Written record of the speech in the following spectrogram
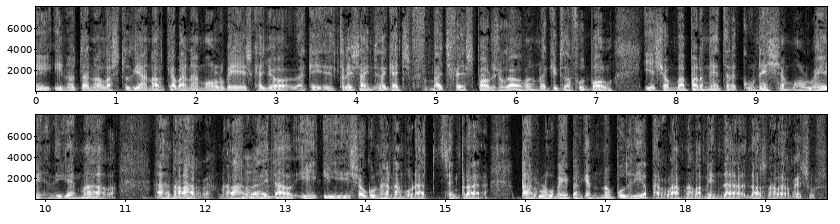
I, i, i no tant a l'estudiant, el que va anar molt bé és que jo, aquell, tres anys d'aquests, vaig fer esport, jugava en un equip de futbol, i això em va permetre conèixer molt bé, diguem, a, a Navarra, Navarra mm. i tal, i, i sóc un enamorat. Sempre parlo bé perquè no podria parlar malament de, dels navarresos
